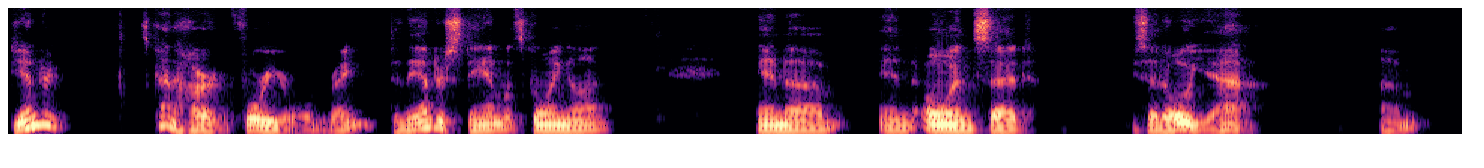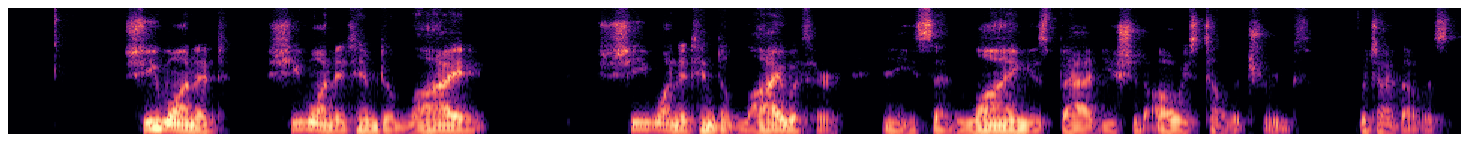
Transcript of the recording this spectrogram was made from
Do you under it's kind of hard, four year old, right? Do they understand what's going on? And um, and Owen said, he said, Oh yeah. Um, she wanted, she wanted him to lie. She wanted him to lie with her. And he said, lying is bad. You should always tell the truth which I thought was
